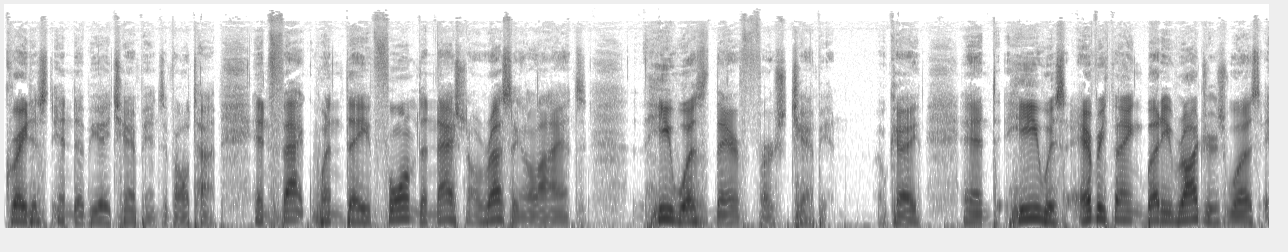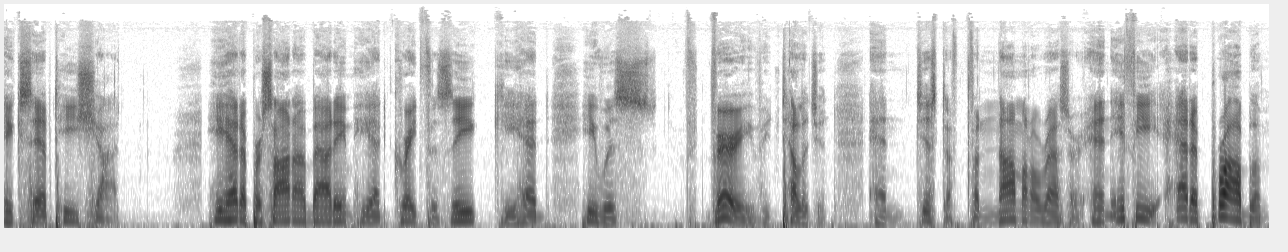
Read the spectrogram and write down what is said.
greatest NWA champions of all time. In fact, when they formed the National Wrestling Alliance, he was their first champion. Okay, and he was everything Buddy Rogers was, except he shot. He had a persona about him. He had great physique. He had he was very intelligent and just a phenomenal wrestler. And if he had a problem,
